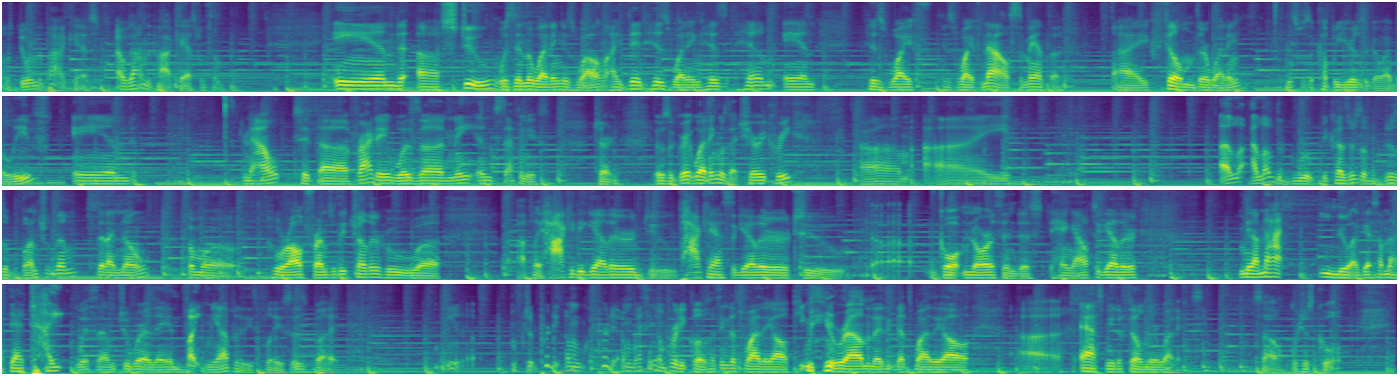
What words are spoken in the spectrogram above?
I was doing the podcast. I was on the podcast with him. And uh, Stu was in the wedding as well. I did his wedding, his him and his wife, his wife now Samantha. I filmed their wedding. This was a couple years ago, I believe. And now to uh, Friday was uh, Nate and Stephanie's turn. It was a great wedding. It was at Cherry Creek. Um, I I, lo- I love the group because there's a there's a bunch of them that I know from uh, who are all friends with each other who uh, play hockey together, do podcasts together, to uh, go up north and just hang out together. I mean, I'm not you know I guess I'm not that tight with them to where they invite me up to these places, but you know I'm pretty I'm pretty I'm, I think I'm pretty close. I think that's why they all keep me around, and I think that's why they all uh, ask me to film their weddings. So, which is cool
